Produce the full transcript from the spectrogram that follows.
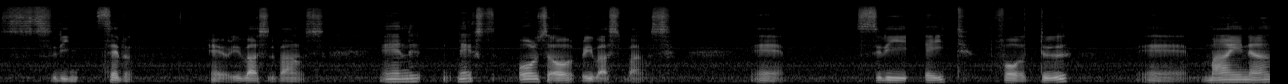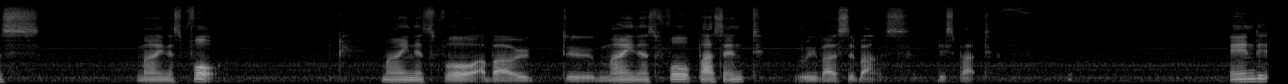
3, 7 uh, reverse bounce. And next also reverse bounce. えー、3842、えー、マイナス minus 4 minus 4 about uh, minus 4 percent reverse bounce this part and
